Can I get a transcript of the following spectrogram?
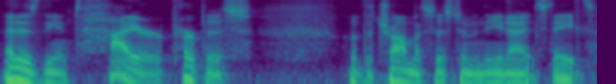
That is the entire purpose of the trauma system in the United States.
